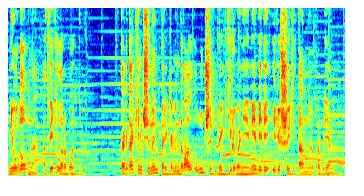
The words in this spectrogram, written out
«Неудобно», — ответил работник. Тогда Ким Чен Ын порекомендовал улучшить проектирование мебели и решить данную проблему.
